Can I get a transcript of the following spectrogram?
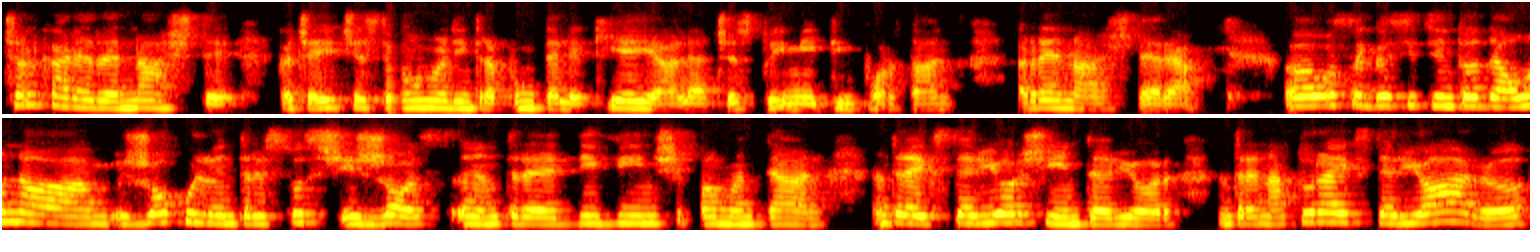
cel care renaște, căci aici este unul dintre punctele cheie ale acestui mit important, renașterea. Uh, o să găsiți întotdeauna jocul între sus și jos, între divin și pământean, între exterior și interior, între natura exterioară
